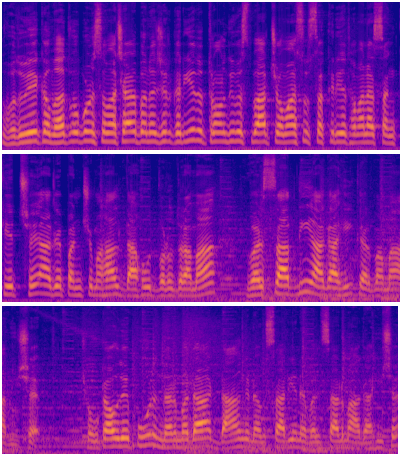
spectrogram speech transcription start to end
વધુ એક મહત્વપૂર્ણ સમાચાર પર નજર કરીએ તો ત્રણ દિવસ બાદ ચોમાસું સક્રિય થવાના સંકેત છે. આજે પંચમહાલ, દાહોદ, વડોદરામાં વરસાદની આગાહી કરવામાં આવી છે. છોટાઉદેપુર, નર્મદા, ડાંગ, નવસારી અને વલસાડમાં આગાહી છે.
